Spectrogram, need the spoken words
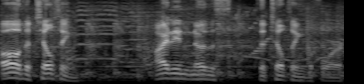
Oh, the tilting. I didn't know this the tilting before.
